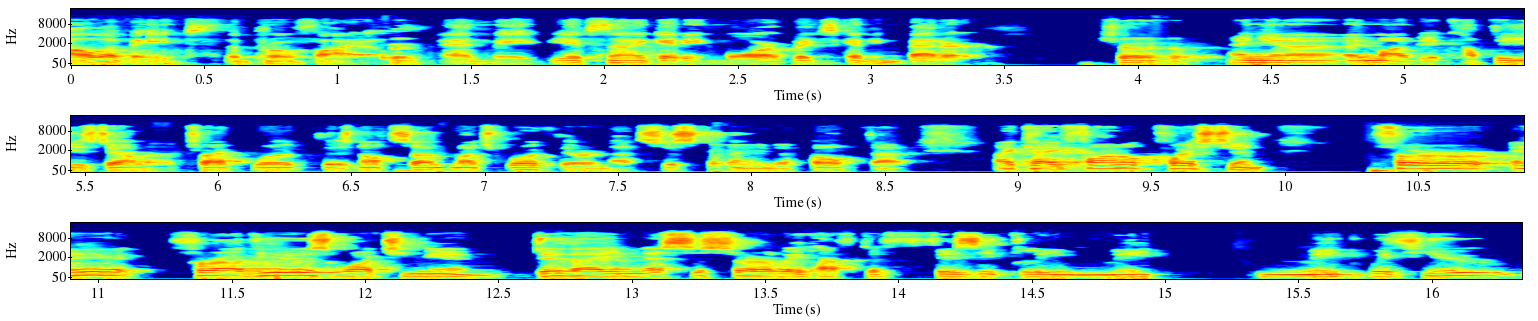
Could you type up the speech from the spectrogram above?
elevate the profile. True. And maybe it's not getting more, but it's getting better. True. And, you know, it might be a couple of years down the track work, there's not so much work there, and that's just going to help that. Okay, final question. For, any, for our viewers watching in, do they necessarily have to physically meet meet with you?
